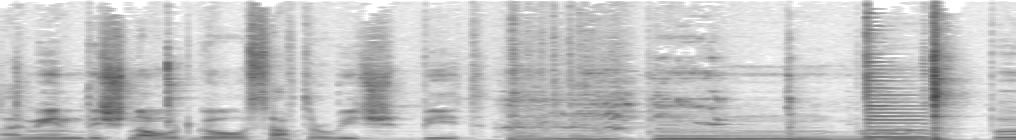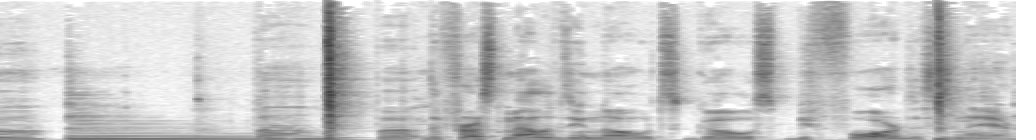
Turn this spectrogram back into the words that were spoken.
I mean, this note goes after which beat. The first melody note goes before the snare.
